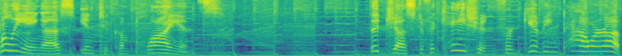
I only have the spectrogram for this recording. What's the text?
bullying us into compliance the justification for giving power up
